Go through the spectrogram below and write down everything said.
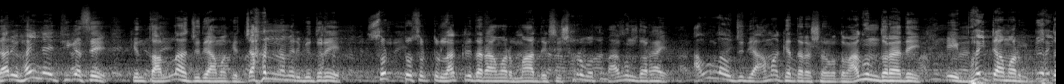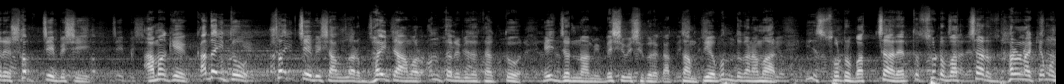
জারি হয় নাই, ঠিক আছে। কিন্তু আল্লাহ যদি আমাকে জাহান্নামের ভিতরে ছোট্ট ছোট্ট লাকড়ি দ্বারা আমার মা দেখছি, সর্বপ্রথম আগুন ধরায়, আল্লাহ যদি আমাকে দ্বারা সর্বপ্রথম আগুন ধরা দেয়, এই ভয়টা আমার ভিতরে সবচেয়ে বেশি আমাকে কাদাইতো, সবচেয়ে বেশি আল্লাহর ভয়টা আমার অন্তরের ভিতরে থাকতো। এই জন্য আমি বেশি বেশি করে কাঁদতাম। প্রিয় বন্ধুগণ আমার, এই ছোট বাচ্চার, এত ছোট বাচ্চার ধারণা কেমন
